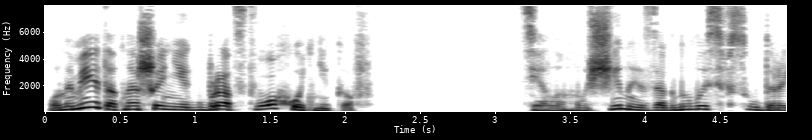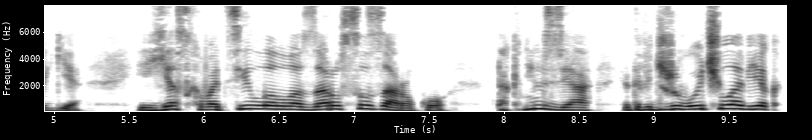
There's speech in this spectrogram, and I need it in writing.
Он имеет отношение к братству охотников?» Тело мужчины изогнулось в судороге, и я схватила Лазаруса за руку. «Так нельзя, это ведь живой человек!»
